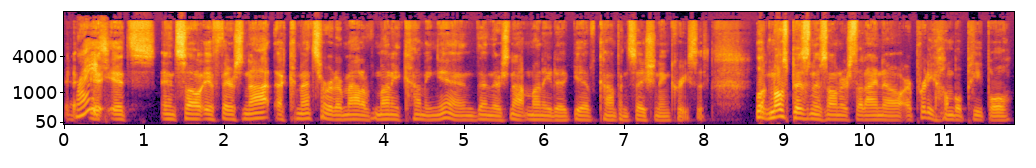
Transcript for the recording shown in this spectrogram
Right. it- it's and so if there's not a commensurate amount of money coming in, then there's not money to give compensation increases. Look, most business owners that I know are pretty humble people.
